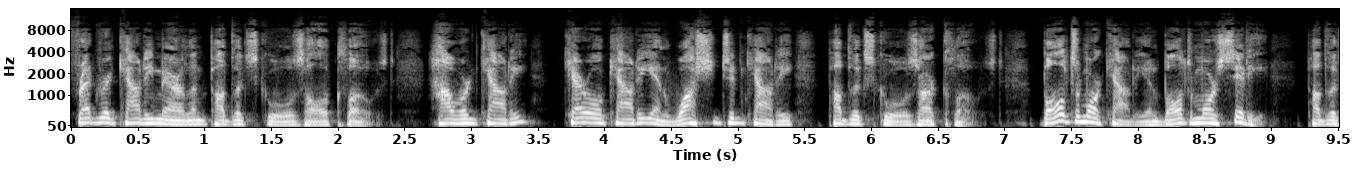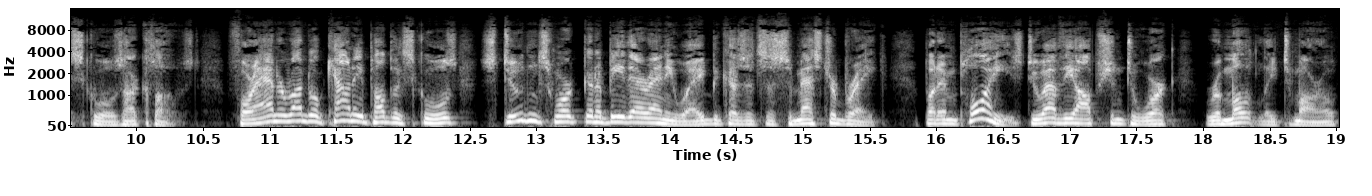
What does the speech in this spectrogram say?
Frederick County, Maryland Public Schools all closed. Howard County, Carroll County, and Washington County public schools are closed. Baltimore County and Baltimore City public schools are closed. For Anne Arundel County public schools, students weren't going to be there anyway because it's a semester break, but employees do have the option to work remotely tomorrow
